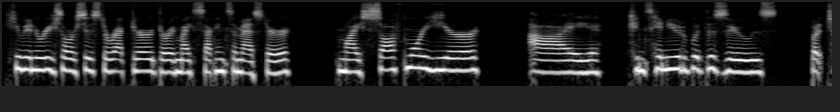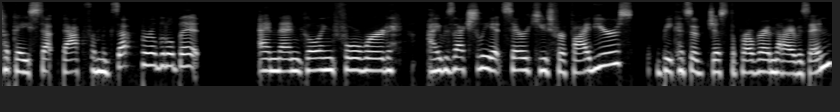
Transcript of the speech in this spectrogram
human resources director during my second semester. My sophomore year, I continued with the zoos, but it took a step back from exec for a little bit. And then going forward, I was actually at Syracuse for five years because of just the program that I was in.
